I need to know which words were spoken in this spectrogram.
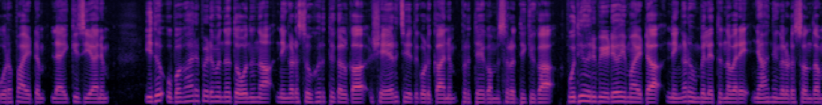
ഉറപ്പായിട്ടും ലൈക്ക് ചെയ്യാനും ഇത് ഉപകാരപ്പെടുമെന്ന് തോന്നുന്ന നിങ്ങളുടെ സുഹൃത്തുക്കൾക്ക് ഷെയർ ചെയ്ത് കൊടുക്കാനും പ്രത്യേകം ശ്രദ്ധിക്കുക. പുതിയൊരു വീഡിയോയുമായിട്ട് നിങ്ങളുടെ മുമ്പിൽ എത്തുന്നവരെ ഞാൻ നിങ്ങളുടെ സ്വന്തം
